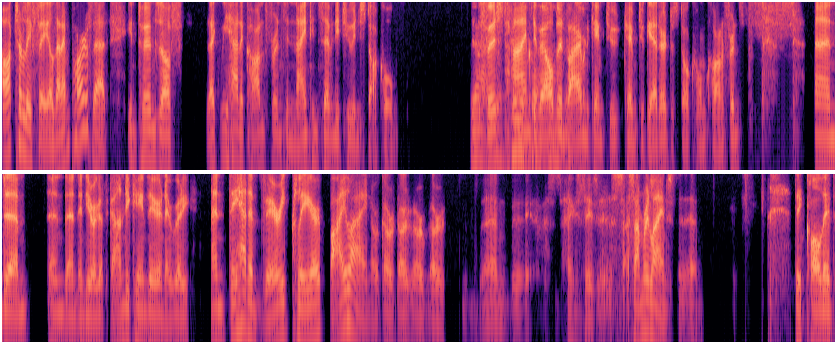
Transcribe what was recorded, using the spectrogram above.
utterly failed and i'm part of that in terms of like we had a conference in 1972 in stockholm. Yeah, the first time development environment came to came together the stockholm conference. And um, and and indira gandhi came there and everybody and they had a very clear byline or or, or, or um, summary lines. Uh, they call it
